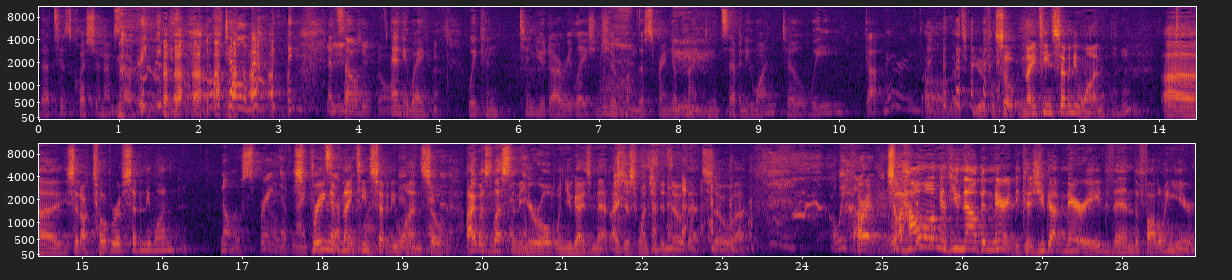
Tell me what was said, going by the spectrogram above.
that's his question. I'm sorry. Don't tell him everything. And you so, keep going. anyway, we continued our relationship from the spring of 1971 till we got married. Oh, that's beautiful. So 1971, uh, you said October of 71? No, spring of 1971. Spring of 1971. And- So and then- I was less than a and then- year old when you guys met. I just want you to know that. So, uh, Well, we thought all of right. So how long have you now been married? Because you got married then the following year,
